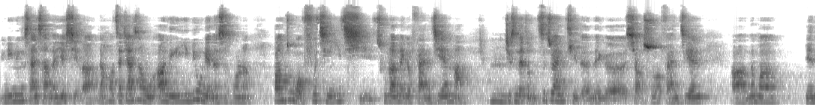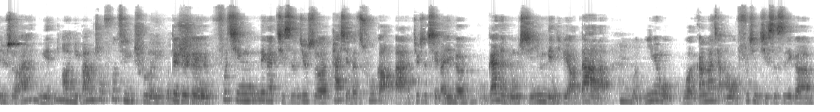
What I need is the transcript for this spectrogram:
零零散散的也写了，然后再加上我二零一六年的时候呢，帮助我父亲一起出了那个《凡间》嘛，嗯，就是那种自传体的那个小说《凡间》啊，那么。别人就说啊，你哦，你帮助父亲出了一本书。对对对，父亲那个其实就是说他写的初稿吧，就是写了一个骨干的东西，因为年纪比较大了。我因为我我刚刚讲了，我父亲其实是一个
